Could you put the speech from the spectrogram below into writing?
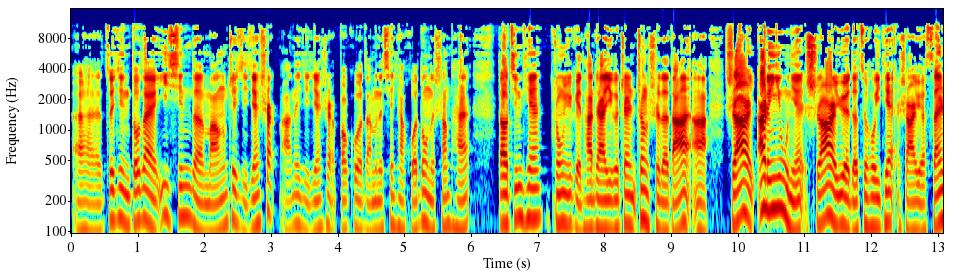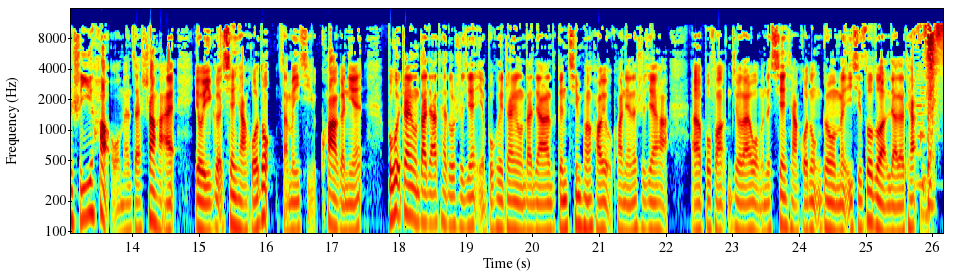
呃，最近都在一心的忙这几件事儿啊，那几件事儿包括咱们的线下活动的商谈。到今天，终于给大家一个正正式的答案啊！十二二零一五年十二月的最后一天，十二月三十一号，我们在上海有一个线下活动，咱们一起跨个年，不会占用大家太多时间，也不会占用大家跟亲朋好友跨年的时间哈啊！不妨就来我们的线下活动，跟我们一起坐坐聊聊天儿。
